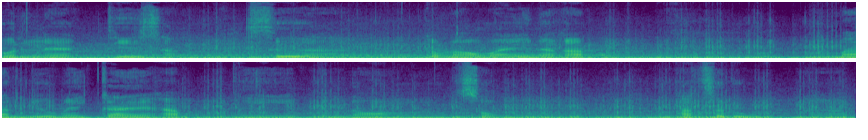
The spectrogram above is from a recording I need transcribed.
คนแรกที่สั่งเสื้อกับเราไว้นะครับ บ้านอยู่ไม่ไกลครับ นี่เป็นน้องส่งพัสดุนะครับ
